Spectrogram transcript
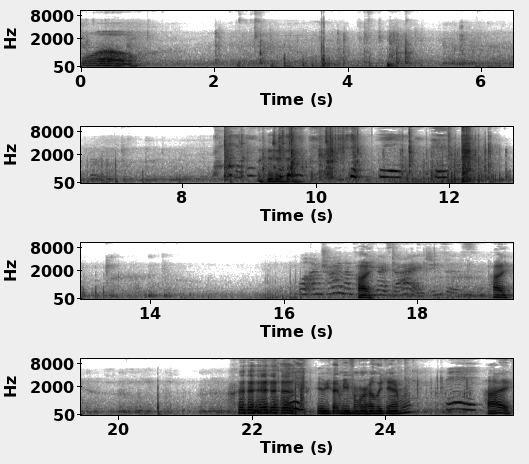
Whoa. Well, I'm trying not to Hi. let you guys die. Jesus. Hi. you got me from around the camera? Hi.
